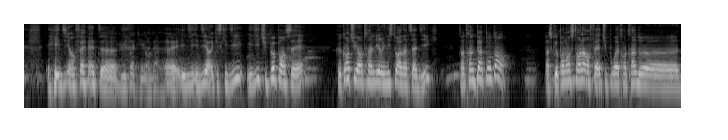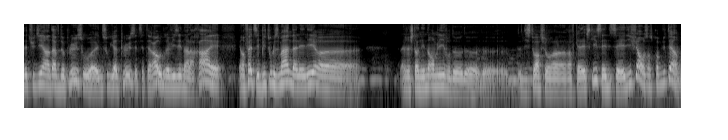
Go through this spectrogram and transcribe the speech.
et il dit en fait, euh, il dit, il dit, qu'est-ce qu'il dit? Il dit, tu peux penser que quand tu es en train de lire une histoire d'un tzaddik, tu es en train de perdre ton temps. Parce que pendant ce temps-là, en fait, tu pourrais être en train d'étudier un DAF de plus ou une Sugia de plus, etc., ou de réviser une et, et en fait, c'est Bitoulzman d'aller lire j'ai acheté un énorme livre d'histoire de, de, sur Rav Kalevski, c'est édifiant au sens propre du terme.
